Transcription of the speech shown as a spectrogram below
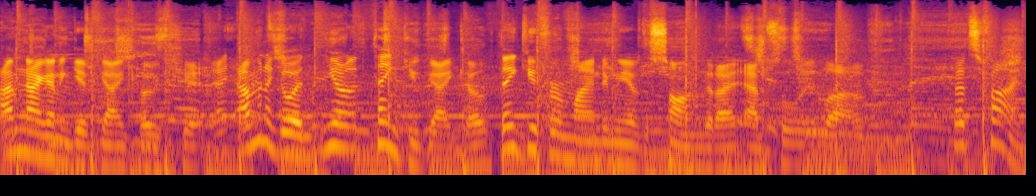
I'm not gonna give Geico shit. I, I'm gonna go ahead. And you know, thank you, Geico. Thank you for reminding me of the song that I absolutely love. That's fine.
